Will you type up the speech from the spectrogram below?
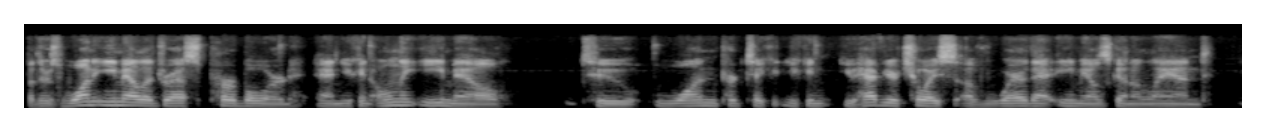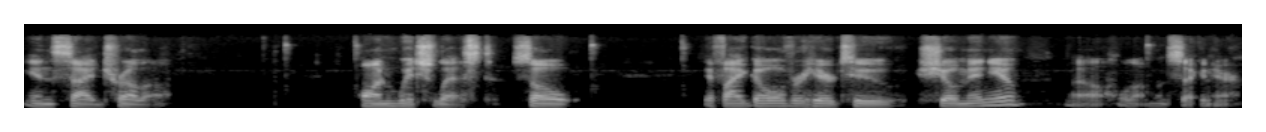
But there's one email address per board and you can only email to one particular, you can, you have your choice of where that email is going to land inside Trello on which list. So if I go over here to show menu, well, hold on one second here.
